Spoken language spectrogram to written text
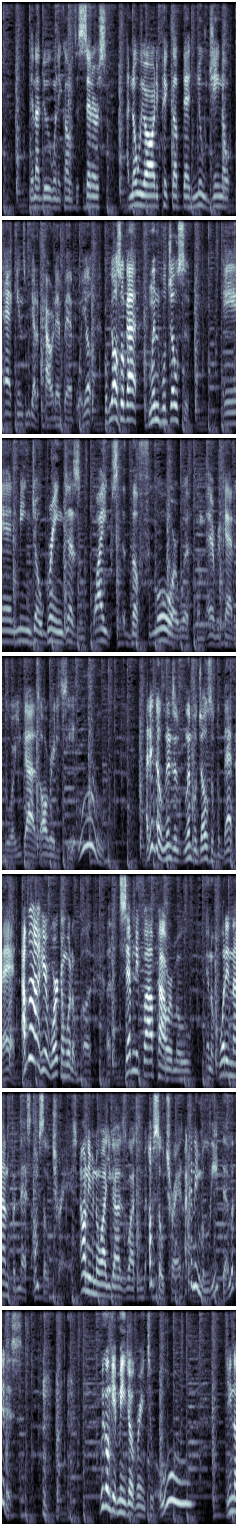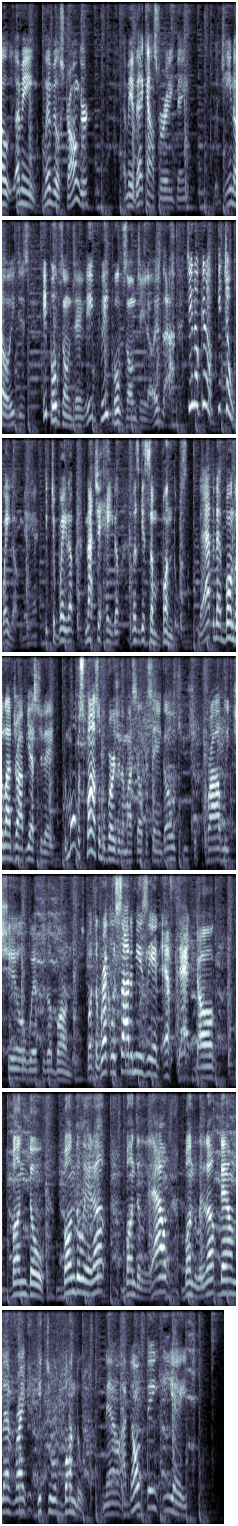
than I do when it comes to centers. I know we already picked up that new Geno Atkins. We gotta power that bad boy up. But we also got Linval Joseph and Mean Joe Greene just wipes the floor with them every category. You guys already see it. Ooh. I didn't know Linval, Linval Joseph was that bad. I'm out here working with a, a, a 75 power move and a 49 finesse. I'm so trash. I don't even know why you guys is watching. I'm so trash. I couldn't even believe that. Look at this. We're gonna get Mean Joe Greene too. Ooh. You know, I mean, Linval's stronger. I mean, if that counts for anything. But Geno, he just he poops on Geno. He, he poops on Geno. It's the, Geno, get up, get your weight up, man. Get your weight up, not your hate up. Let's get some bundles. Now, after that bundle I dropped yesterday, the more responsible version of myself is saying, Ghost, you should probably chill with the bundles. But the reckless side of me is saying, F that, dog. Bundle. Bundle it up, bundle it out, bundle it up, down, left, right. Get you a bundle. Now, I don't think EA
